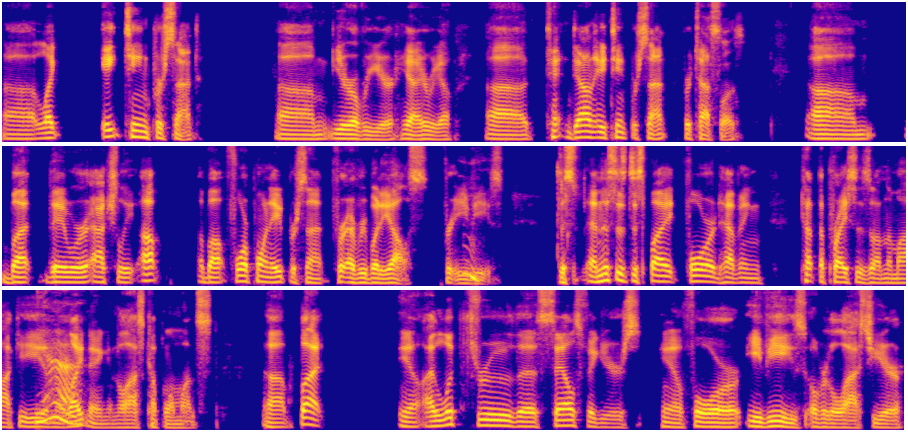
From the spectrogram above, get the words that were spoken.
uh, like eighteen percent um, year over year. Yeah, here we go. Uh, t- down eighteen percent for Teslas, um, but they were actually up about four point eight percent for everybody else for EVs. This and this is despite Ford having cut the prices on the Mach E and the Lightning in the last couple of months. Uh, but you know, I looked through the sales figures, you know, for EVs over the last year,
